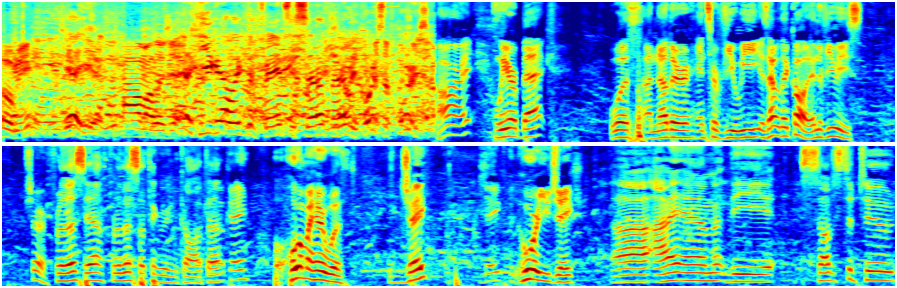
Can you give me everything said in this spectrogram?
Oh man. Yeah, yeah. How am I legit? You got like the fancy setup and everything. Of everything. course, of course. All right, we are back with another interviewee. Is that what they call it? Interviewees. Sure. For this, yeah. For this, I think we can call it that. Okay. Who who am I here with? Jake, Jake. Who are you, Jake? uh, I am the substitute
